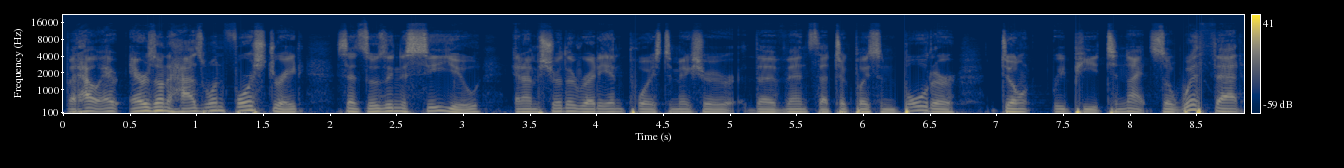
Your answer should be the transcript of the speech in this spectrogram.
But how Arizona has won four straight since losing to CU, and I'm sure they're ready and poised to make sure the events that took place in Boulder don't repeat tonight. So with that,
